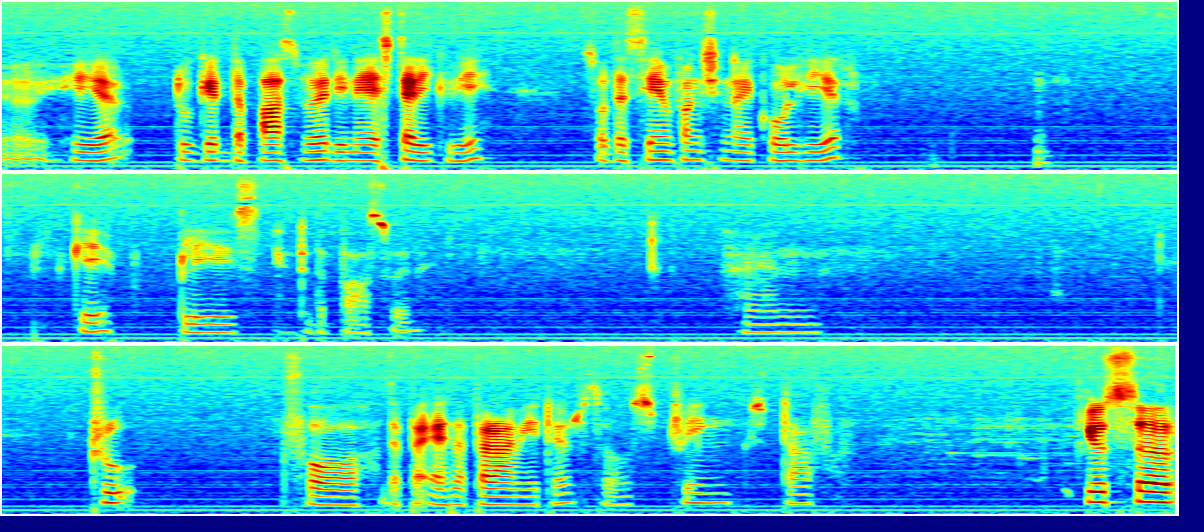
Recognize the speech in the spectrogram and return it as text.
uh, here to get the password in a static way. So the same function I call here. Okay please enter the password. And true for the as a parameter. So string stuff user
